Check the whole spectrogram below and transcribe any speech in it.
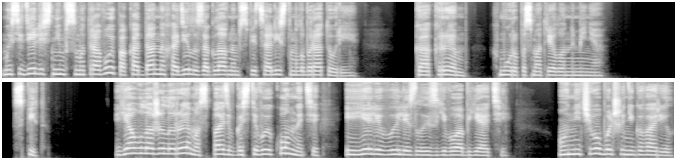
Мы сидели с ним в смотровой, пока Данна ходила за главным специалистом лаборатории. «Как Рэм?» – хмуро посмотрел он на меня. «Спит». Я уложила Рэма спать в гостевой комнате и еле вылезла из его объятий. Он ничего больше не говорил,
